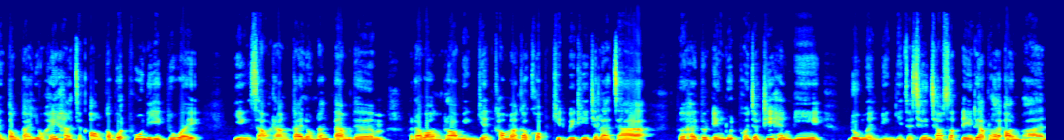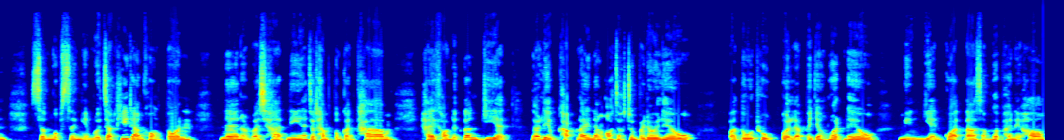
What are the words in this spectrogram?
ยังต้องการอยู่ให้ห่างจากอ่องกบฏผู้นี้อีกด้วย หญิงสาวร่างกายลงนั่งตามเดิม ระหว่างรอมิงเยียนเข้ามาก็ขบคิดวิธีเจราจา เพื่อให้ตนเองหลุดพ้นจากที่แห่งนี้ ดูเหมือนหมิงเยียนจะชื่นชอบสตรีเรียบร้อยอ่อนหวาน สงบเสงี่ยมรู้จักที่ดังของตน แน่นอนว่าชาตินี้น่าจะทำตรงกันข้าม ให้เขานึกรังเกียจ แล้วรีบขับไล่นางออกจากจนไปโดยเร็ว ประตูถูกเปิดและปิดอย่างรวดเร็ว หมิงเหยียนกวาดตาสำรวจภายในห้อง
